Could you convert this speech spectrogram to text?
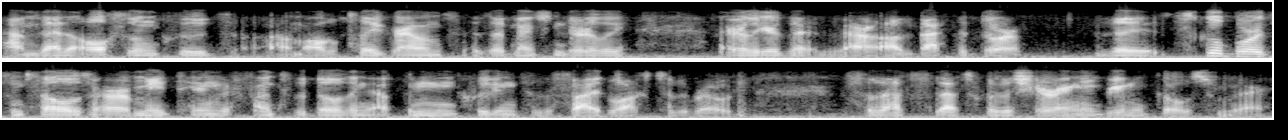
Um, that also includes um, all the playgrounds, as I mentioned early, earlier, that are the back of the door. The school boards themselves are maintaining the front of the building up and including to the sidewalks to the road. So that's, that's where the sharing agreement goes from there.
